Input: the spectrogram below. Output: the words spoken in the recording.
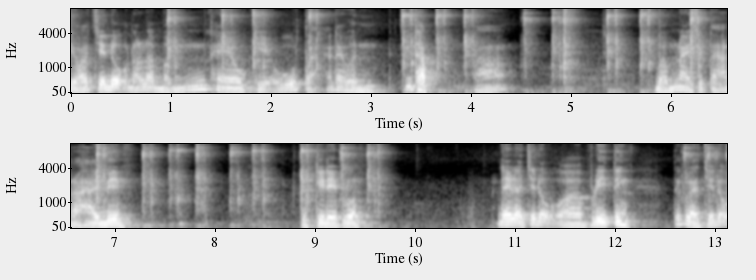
có chế độ đó là bấm theo kiểu tỏa theo hình chữ thập. Đó. Bấm này sẽ tả ra hai bên. Cực kỳ đẹp luôn. Đây là chế độ uh, breathing tức là chế độ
